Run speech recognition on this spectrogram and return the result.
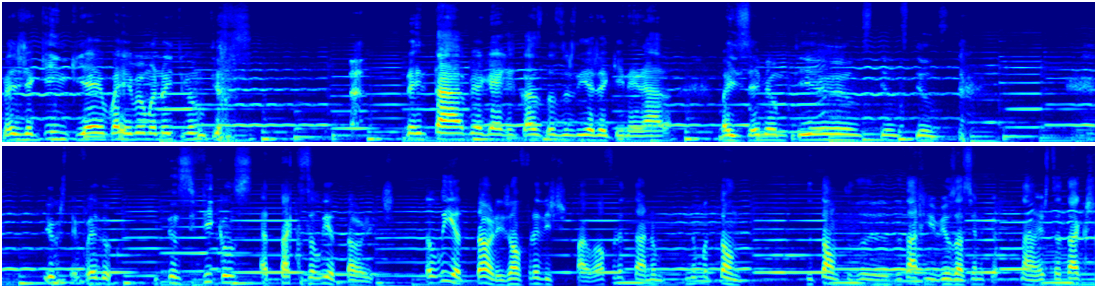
Mas aqui em Kiev vai haver uma noite mesmo tensa. Nem está a haver guerra quase todos os dias aqui, nem nada. Vai ser mesmo tenso, tenso, tenso. Eu gostei foi do. Intensificam-se ataques aleatórios. Aleatórios. Alfredo diz: pá, o Alfredo está num, numa tonto de tonto de, de, dar reviews à cena que. Não, estes ataques,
